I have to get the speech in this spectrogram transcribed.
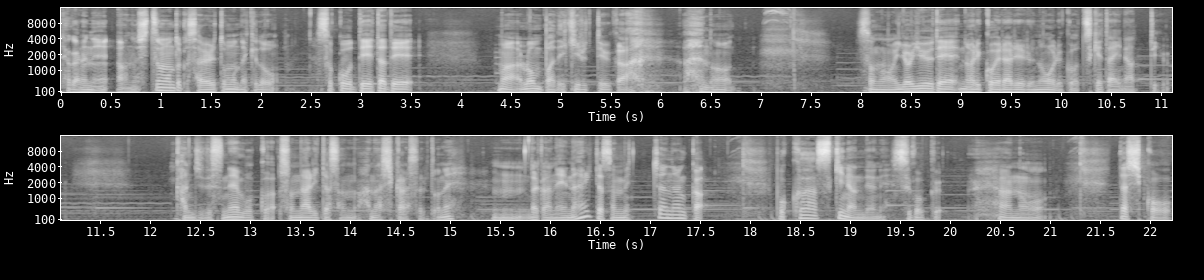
だからねあの質問とかされると思うんだけどそこをデータでまあ論破できるっていうか あのその余裕で乗り越えられる能力をつけたいなっていう感じですね僕は。その成田さんの話からするとね。うんだからね成田さんめっちゃなんか僕は好きなんだよねすごく。あのだしこ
